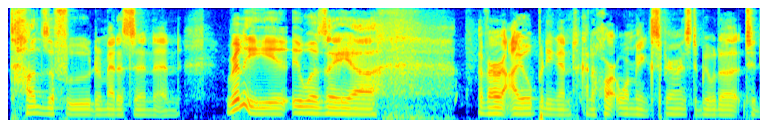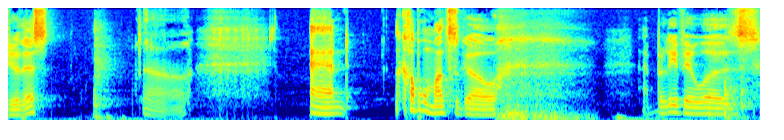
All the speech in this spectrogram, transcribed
tons of food and medicine, and really, it was a uh, a very eye opening and kind of heartwarming experience to be able to to do this. Uh, and a couple months ago, I believe it was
